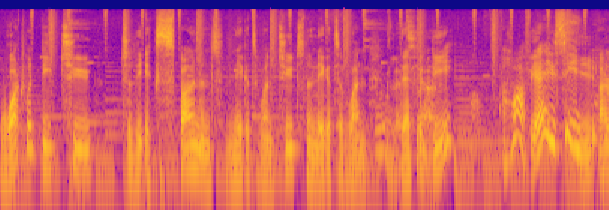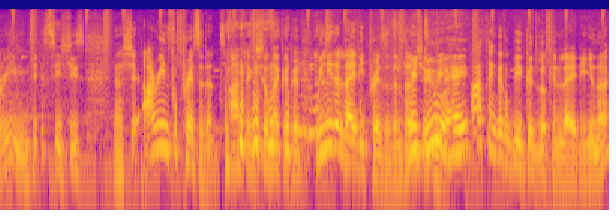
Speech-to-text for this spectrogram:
what would be 2 to the exponent negative 1, 2 to the negative 1. Ooh, that would be a half. Yeah, you see, Irene. You see, she's she, Irene for president. I think she'll make a good. We need a lady president, don't we you do, agree? hey? I think it'll be a good-looking lady. You know.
